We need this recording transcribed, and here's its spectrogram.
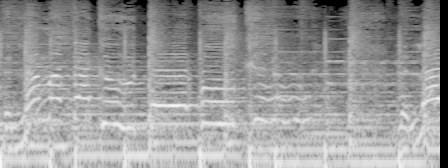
Dalam mataku terbuka Lelah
